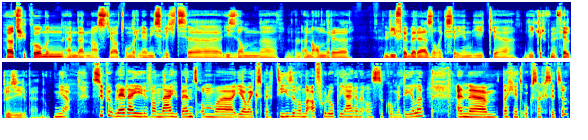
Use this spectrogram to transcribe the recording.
uitgekomen. En daarnaast, ja, het ondernemingsrecht uh, is dan een andere liefhebberij, zal ik zeggen, die ik, uh, die ik er met veel plezier bij doe. Ja, super blij dat je hier vandaag bent om uh, jouw expertise van de afgelopen jaren met ons te komen delen. En uh, dat je het ook zag zitten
